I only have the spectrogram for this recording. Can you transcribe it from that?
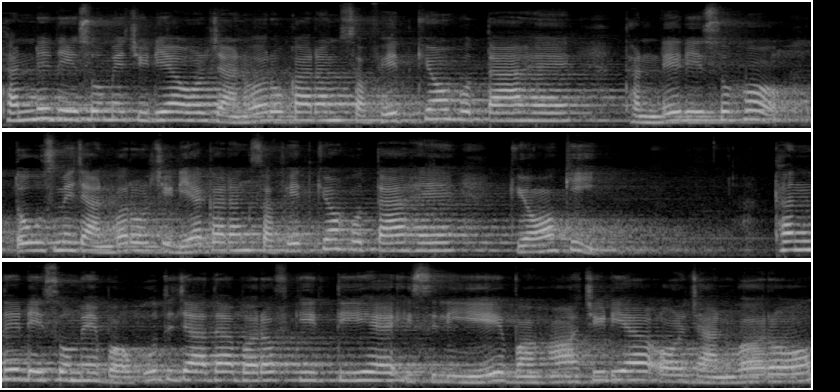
ठंडे देशों में चिड़िया और जानवरों का रंग सफ़ेद क्यों होता है? ठंडे देश हो तो उसमें जानवर और चिड़िया का रंग सफ़ेद क्यों होता है? क्योंकि ठंडे देशों में बहुत ज़्यादा बर्फ़ गिरती है, इसलिए वहाँ चिड़िया और जानवरों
